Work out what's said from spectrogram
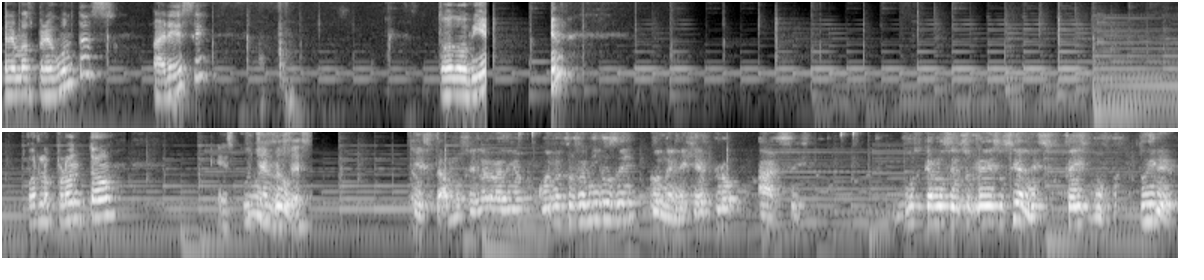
tenemos preguntas, parece. ¿Todo bien? Por lo pronto, Escúchanos esto. Estamos en la radio con nuestros amigos de Con el Ejemplo ACE. Búscanos en sus redes sociales, Facebook, Twitter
